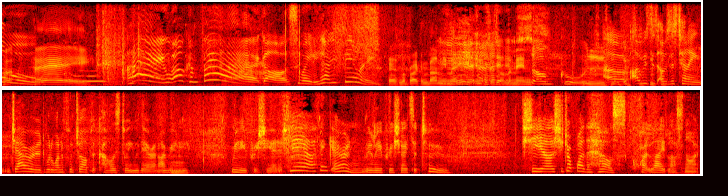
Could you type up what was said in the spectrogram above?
Hello. Hey, Oh, sweetie, how are you feeling? there's my broken bum, you mean? Yes, it's on the mend. So good. Uh, I was just, I was just telling Jarrod what a wonderful job that Karl is doing with Erin. I really, really appreciate it. Yeah, I think Erin really appreciates it too. She uh, she dropped by the house quite late last night.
